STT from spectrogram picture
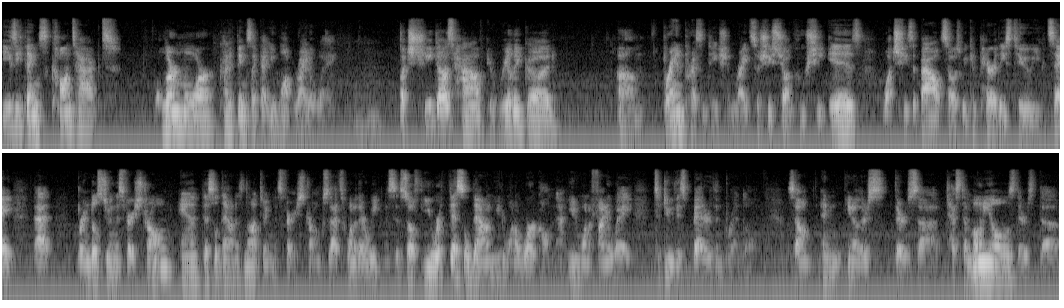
easy things contact, learn more, kind of things like that you want right away. Mhm. But she does have a really good um, brand presentation, right? So she's showing who she is, what she's about. So as we compare these two, you could say that Brindle's doing this very strong and Thistledown is not doing this very strong. So that's one of their weaknesses. So if you were Thistledown, you'd want to work on that. You'd want to find a way to do this better than Brindle. So and you know there's there's uh, testimonials, there's the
